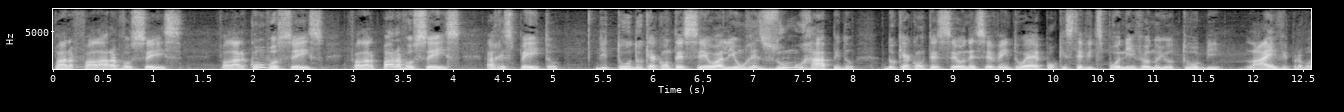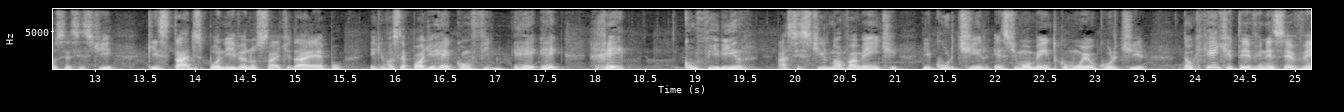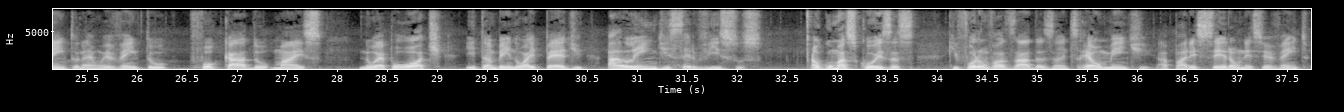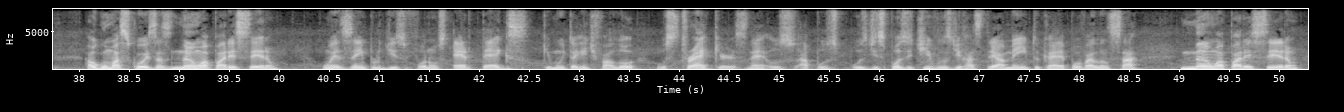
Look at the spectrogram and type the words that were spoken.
para falar a vocês, falar com vocês, falar para vocês a respeito de tudo o que aconteceu ali, um resumo rápido do que aconteceu nesse evento Apple que esteve disponível no YouTube Live para você assistir, que está disponível no site da Apple e que você pode reconfi re re reconferir, assistir novamente e curtir este momento como eu curtir. Então o que a gente teve nesse evento, né? Um evento focado mais no Apple Watch e também no iPad, além de serviços. Algumas coisas que foram vazadas antes realmente apareceram nesse evento, algumas coisas não apareceram. Um exemplo disso foram os AirTags, que muita gente falou, os trackers, né, os, os, os dispositivos de rastreamento que a Apple vai lançar, não apareceram,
